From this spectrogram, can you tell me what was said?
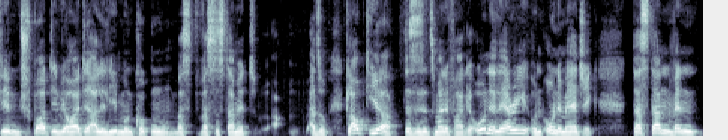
den Sport, den wir heute alle lieben und gucken, was, was es damit, also glaubt ihr, das ist jetzt meine Frage, ohne Larry und ohne Magic, dass dann, wenn,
